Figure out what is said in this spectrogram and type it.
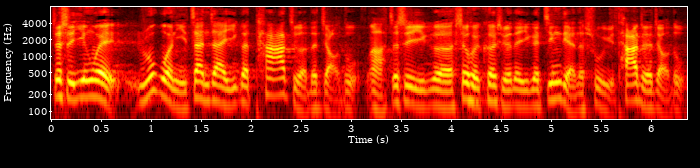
这是因为如果你站在一个他者的角度啊，这是一个社会科学的一个经典的术语——他者角度，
